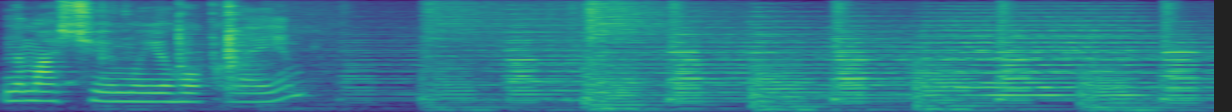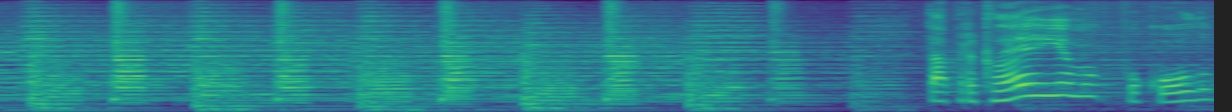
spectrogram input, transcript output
Намащуємо його клеєм. Та приклеюємо по колу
